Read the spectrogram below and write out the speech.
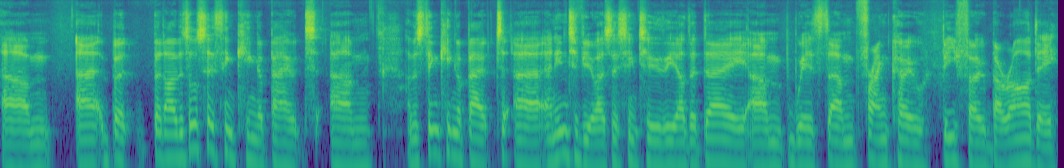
Um, uh, but but I was also thinking about um, I was thinking about uh, an interview I was listening to the other day um, with um, Franco Bifo Berardi,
